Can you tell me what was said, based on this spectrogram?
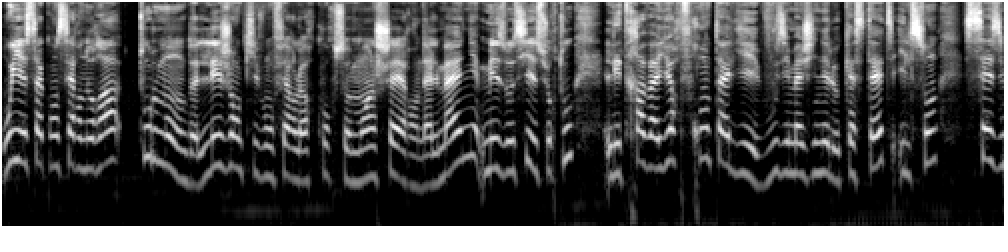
Oui, et ça concernera tout le monde. Les gens qui vont faire leurs courses moins chères en Allemagne, mais aussi et surtout les travailleurs frontaliers. Vous imaginez le casse-tête, ils sont 16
